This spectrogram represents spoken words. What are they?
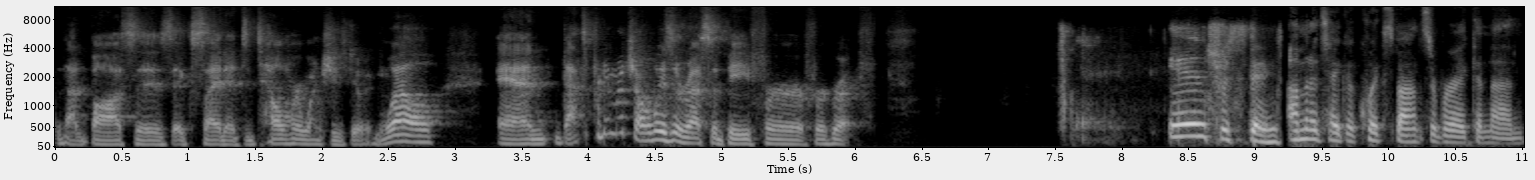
That boss is excited to tell her when she's doing well and that's pretty much always a recipe for for growth. Interesting. I'm going to take a quick sponsor break and then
